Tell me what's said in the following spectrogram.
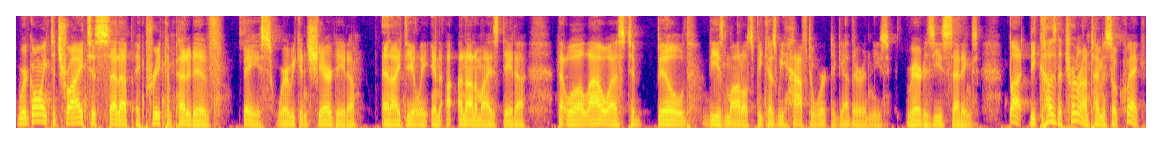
we're going to try to set up a pre-competitive space where we can share data and ideally in anonymized data that will allow us to build these models because we have to work together in these rare disease settings. But because the turnaround time is so quick,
